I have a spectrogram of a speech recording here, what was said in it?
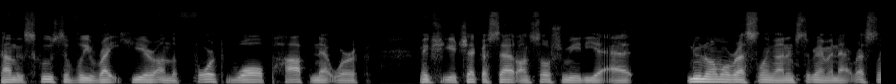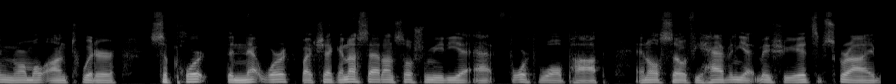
found exclusively right here on the Fourth Wall Pop Network. Make sure you check us out on social media at New Normal Wrestling on Instagram and at Wrestling Normal on Twitter. Support the network by checking us out on social media at Fourth Wall Pop. And also, if you haven't yet, make sure you hit subscribe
